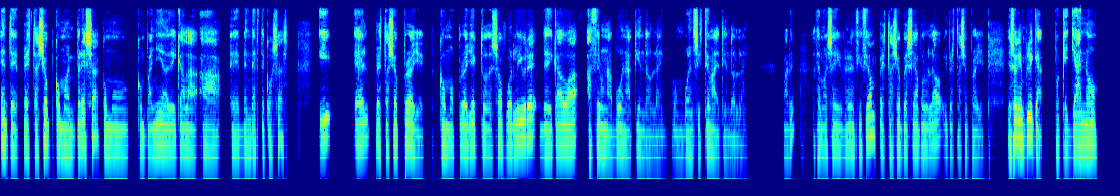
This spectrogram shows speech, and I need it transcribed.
entre PrestaShop como empresa, como compañía dedicada a eh, venderte cosas, y el PrestaShop Project como proyecto de software libre dedicado a hacer una buena tienda online un buen sistema de tienda online. ¿Vale? Hacemos esa diferenciación, PrestaShop SA por un lado y PrestaShop Project. ¿Eso qué implica? Pues que ya no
